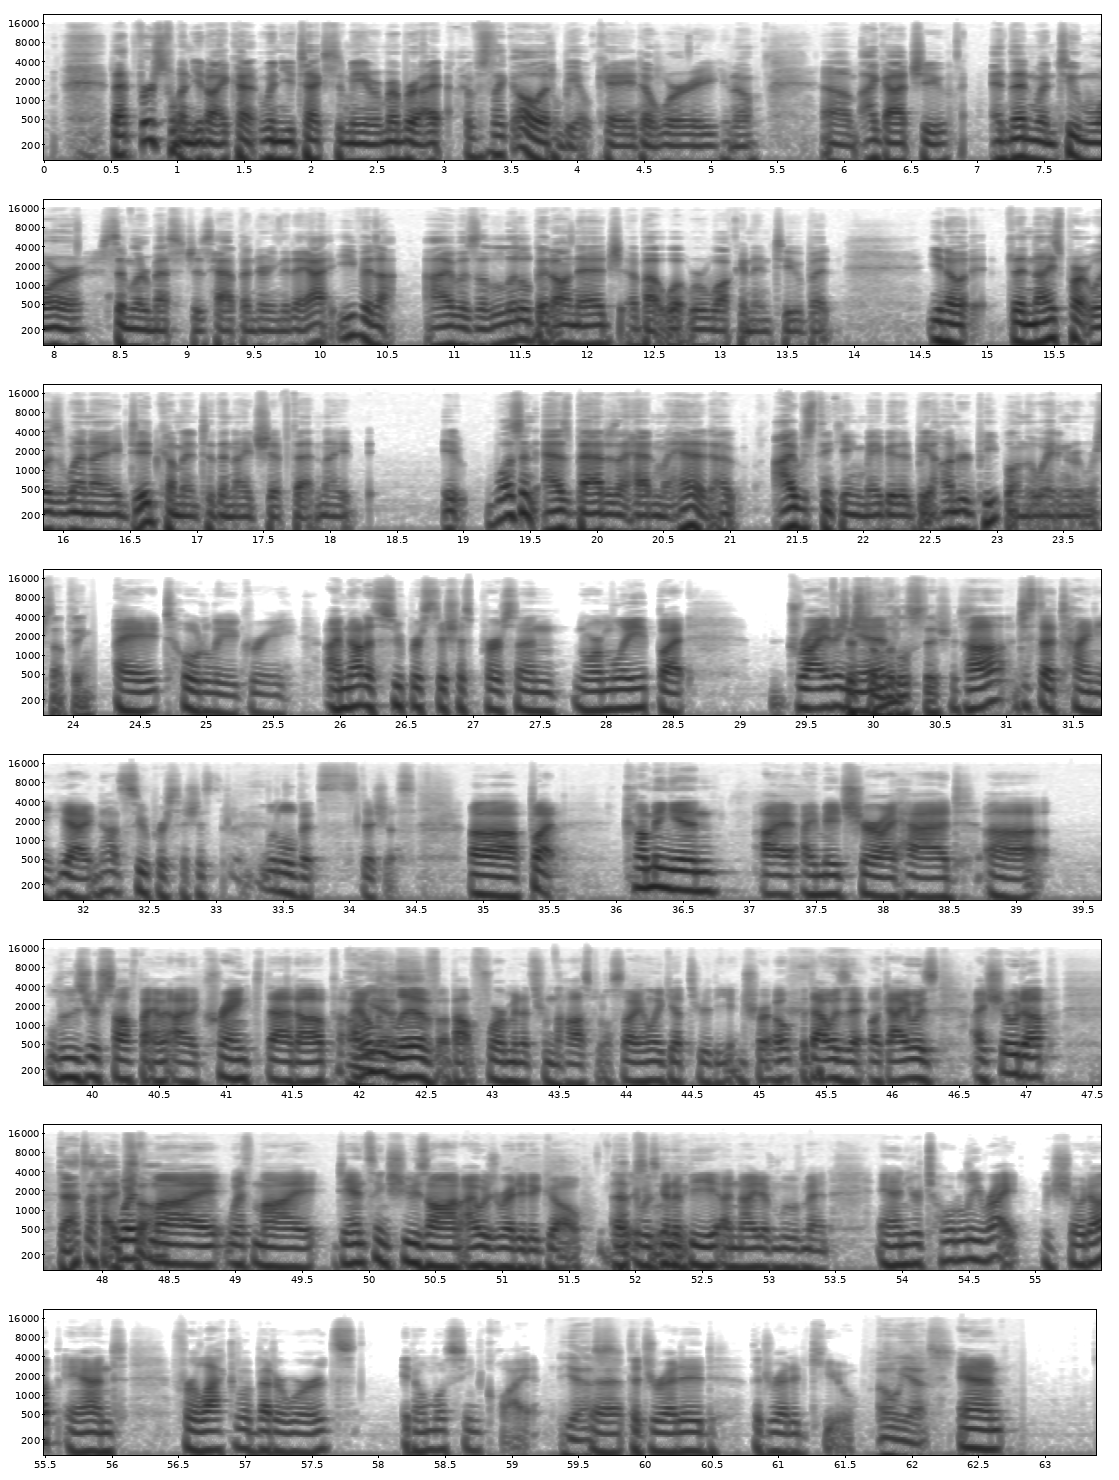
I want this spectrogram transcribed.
That first one, you know, I kind of, when you texted me, remember, I, I was like, oh, it'll be okay. Don't worry. You know, um, I got you. And then when two more similar messages happened during the day, I even I was a little bit on edge about what we're walking into. But you know, the nice part was when I did come into the night shift that night, it wasn't as bad as I had in my head. I, I was thinking maybe there'd be 100 people in the waiting room or something. I totally agree. I'm not a superstitious person normally, but driving just in. Just a little stitious? Huh? Just a tiny, yeah, not superstitious, a little bit stitious. Uh, but coming in, I, I made sure I had uh, Lose Yourself by I cranked that up. Oh, I only yes. live about four minutes from the hospital, so I only get through the intro. But that was it. Like I was, I showed up that's a hype with song. my with my dancing shoes on. I was ready to go. That it was going to be a night of movement. And you're totally right. We showed up, and for lack of a better words, it almost seemed quiet. Yes. The, the dreaded the dreaded queue. Oh yes. And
